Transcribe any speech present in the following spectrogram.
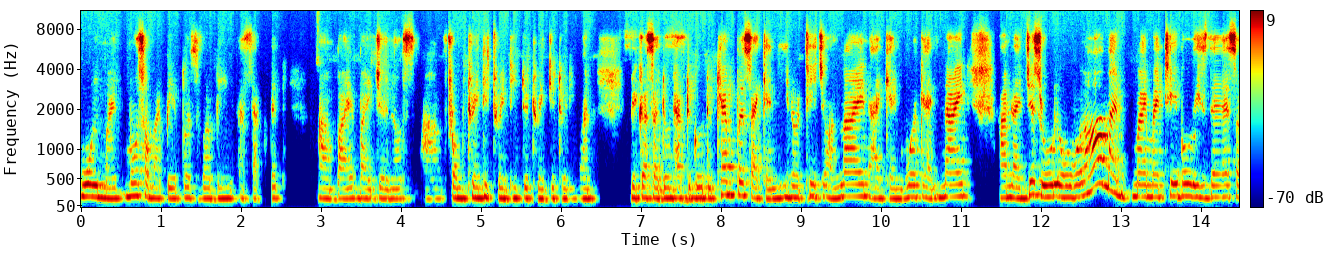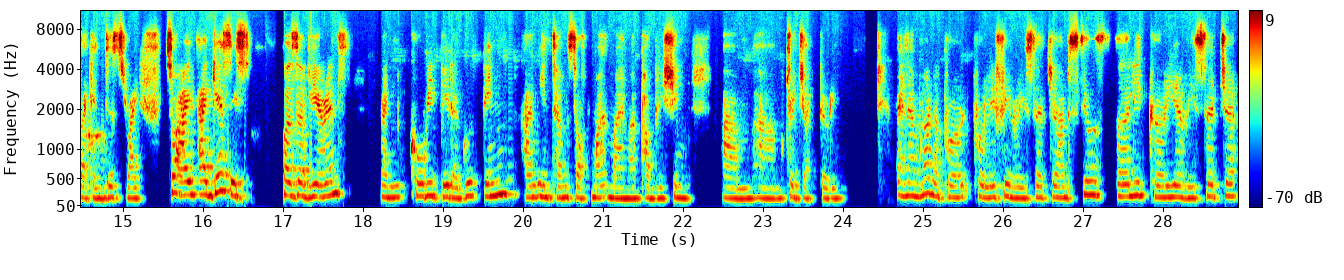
all my most of my papers were being accepted uh, by, by journals uh, from 2020 to 2021 because I don't have to go to campus. I can, you know, teach online. I can work at night. I'm like just roll over. Oh, my, my, my table is there, so I can just write. So I, I guess it's perseverance and COVID did a good thing um, in terms of my, my, my publishing um, um, trajectory. And I'm not a pro- prolific researcher. I'm still early career researcher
